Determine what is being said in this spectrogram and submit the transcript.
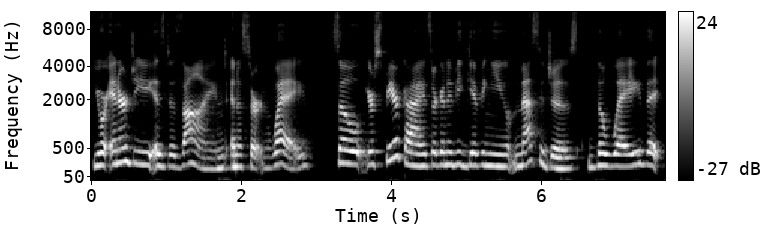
Your energy is designed in a certain way. So your spirit guides are going to be giving you messages the way that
